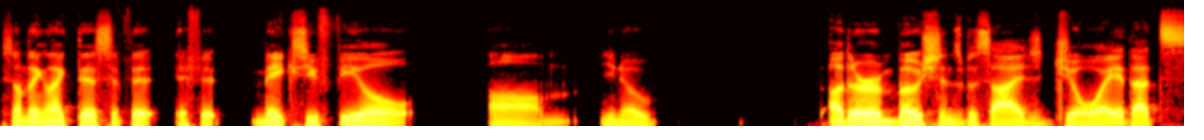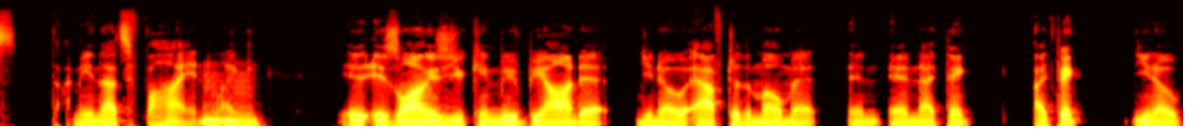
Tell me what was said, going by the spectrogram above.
something like this if it if it makes you feel um you know other emotions besides joy that's i mean that's fine. Mhm. like as long as you can move beyond it you know after the moment and and i think i think you know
